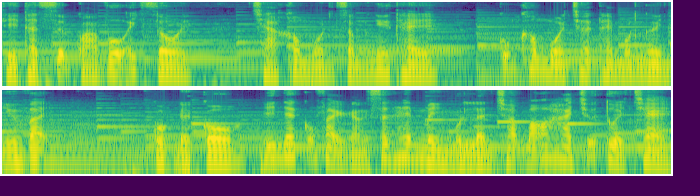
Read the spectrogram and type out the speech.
thì thật sự quá vô ích rồi. Chả không muốn sống như thế, cũng không muốn trở thành một người như vậy. Cuộc đời cô ít nhất cũng phải gắng sức hết mình một lần cho bỏ hai chữ tuổi trẻ,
